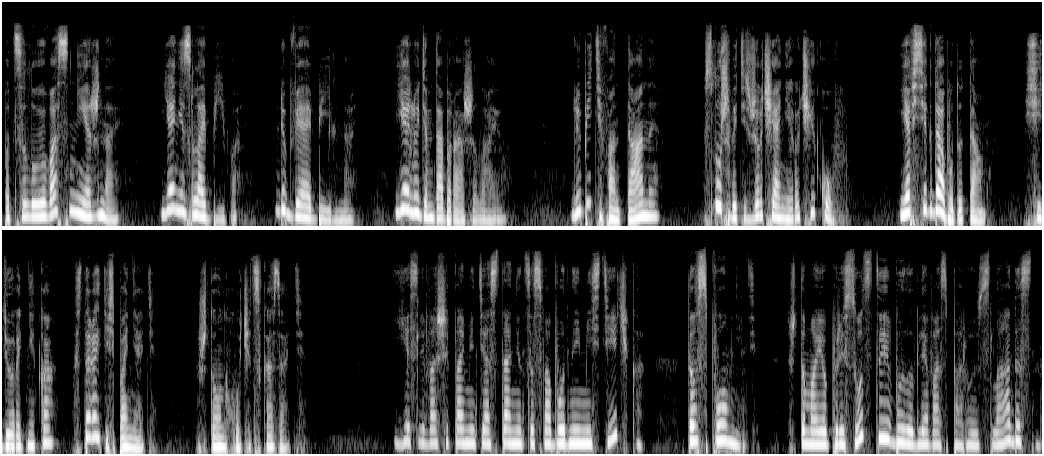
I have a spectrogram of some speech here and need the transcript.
поцелую вас нежно. Я не злобива, любвеобильна. Я людям добра желаю. Любите фонтаны, вслушивайтесь в журчание ручейков. Я всегда буду там. Сидя у родника, старайтесь понять, что он хочет сказать. Если в вашей памяти останется свободное местечко, то вспомните, что мое присутствие было для вас порою сладостно.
